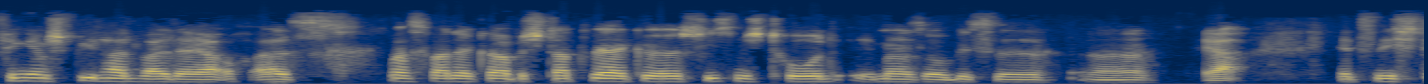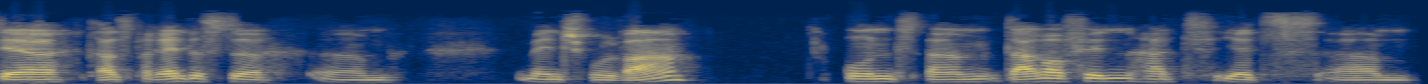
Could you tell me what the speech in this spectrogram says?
Finger im Spiel hat, weil der ja auch als, was war der, glaube ich, Stadtwerke, Schieß mich tot, immer so ein bisschen, äh, ja, jetzt nicht der transparenteste ähm, Mensch wohl war. Und ähm, daraufhin hat jetzt ähm,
